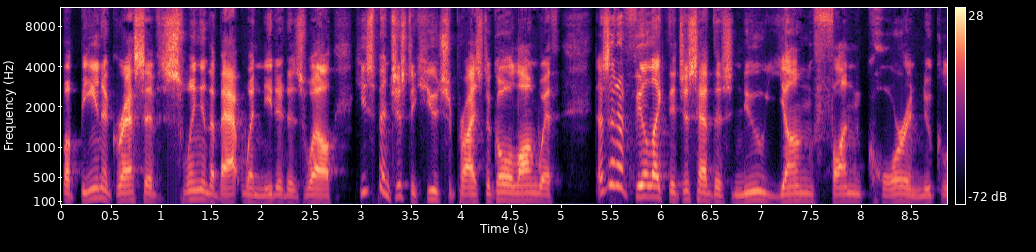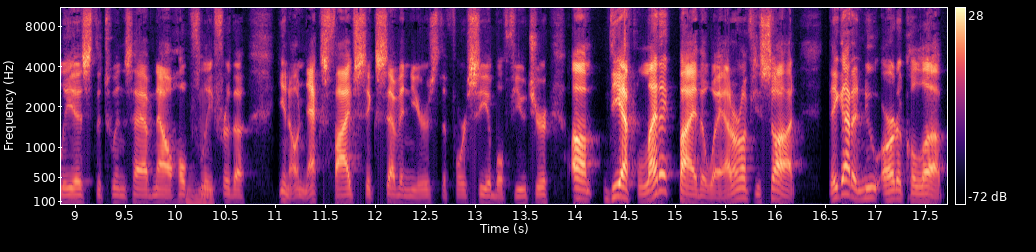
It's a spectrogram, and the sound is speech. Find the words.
but being aggressive, swinging the bat when needed as well. He's been just a huge surprise to go along with. Doesn't it feel like they just have this new, young, fun core and nucleus the Twins have now, hopefully for the you know next five, six, seven years, the foreseeable future. Um, the Athletic, by the way, I don't know if you saw it. They got a new article up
